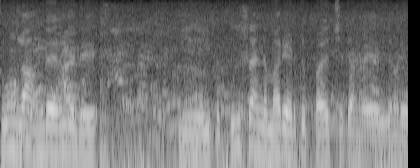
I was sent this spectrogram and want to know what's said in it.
தூண்லாம் அங்கே இருந்தது. இது இப்போ புதுசாக இந்த மாதிரி எடுத்து பதிச்சிருக்காங்க இதனுடைய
